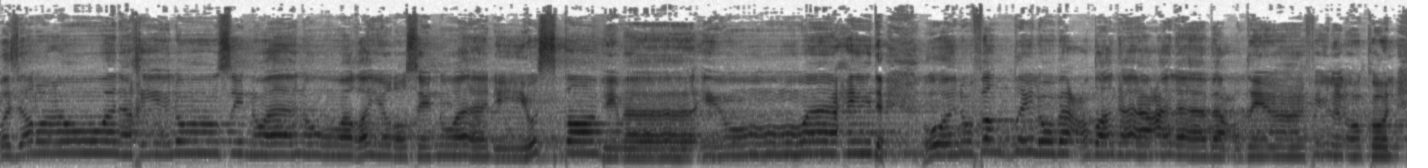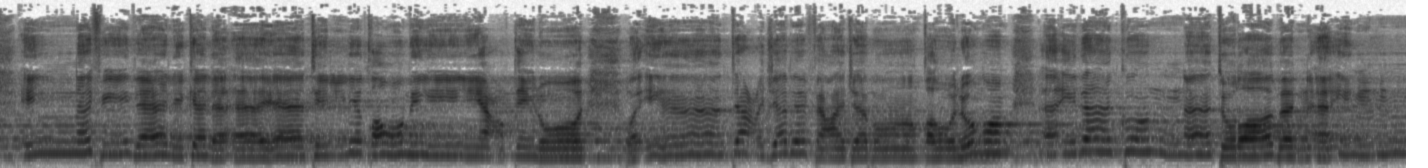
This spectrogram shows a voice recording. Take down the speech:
وزرع ونخيل صنوان وغير صنوان يسقى بماء واحد ونفضل بعضها على بعض في الأكل. إن في ذلك لآيات لقوم يعقلون. وإن تعجب فعجب قولهم. أئذا كنا ترابا أئنا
